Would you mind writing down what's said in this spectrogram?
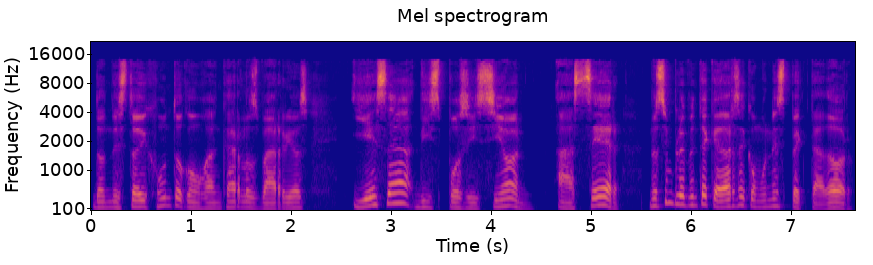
donde estoy junto con Juan Carlos Barrios y esa disposición a hacer, no simplemente quedarse como un espectador,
